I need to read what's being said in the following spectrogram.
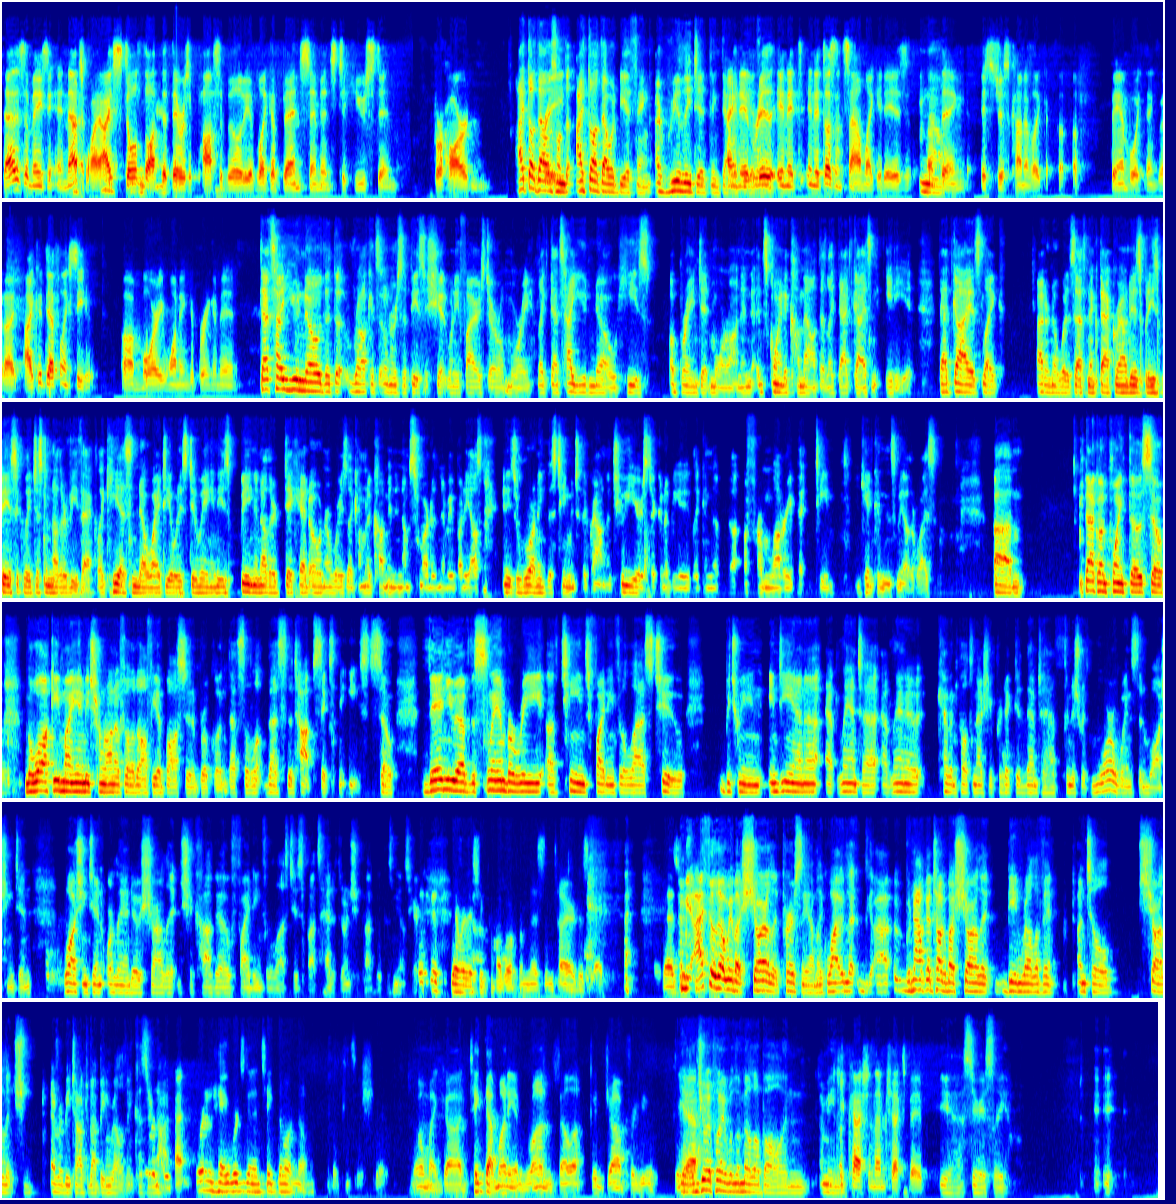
That is amazing, and that's why I still thought that there was a possibility of like a Ben Simmons to Houston for Harden, I thought that was on the. I thought that would be a thing. I really did think that. and would it be a really thing. and it and it doesn't sound like it is No. a thing. It's just kind of like a, a fanboy thing, but I, I could definitely see uh, Morey wanting to bring him in. That's how you know that the Rockets owner is a piece of shit when he fires Daryl Morey. Like that's how you know he's a brain dead moron, and it's going to come out that like that guy's an idiot. That guy is like I don't know what his ethnic background is, but he's basically just another Vivek. Like he has no idea what he's doing, and he's being another dickhead owner where he's like, I'm going to come in and I'm smarter than everybody else, and he's running this team into the ground. In two years, they're going to be like in a firm lottery pick team. You can't convince me otherwise. Um, back on point though, so Milwaukee, Miami, Toronto, Philadelphia, Boston, and Brooklyn. That's the that's the top six in the East. So then you have the slamboree of teams fighting for the last two, between Indiana, Atlanta. Atlanta, Kevin Pelton actually predicted them to have finished with more wins than Washington. Washington, Orlando, Charlotte, and Chicago fighting for the last two spots. I had to throw in Chicago because Neil's here. Let's just get rid of Chicago from this entire discussion. I mean, I feel that way about Charlotte personally. I'm like, why? Uh, we're not going to talk about Charlotte being relevant until Charlotte should ever be talked about being relevant because they're not. Gordon Hayward's going to take them out. No, what a piece of shit. Oh my God, take that money and run, fella. Good job for you. Yeah, enjoy playing with Lamelo Ball, and I mean, Keep cashing them checks, babe. yeah, seriously, It-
